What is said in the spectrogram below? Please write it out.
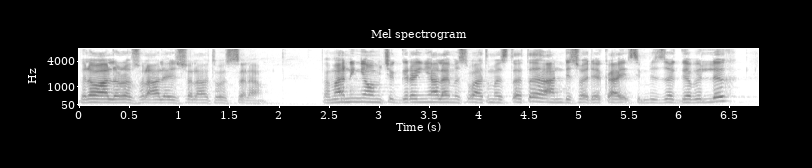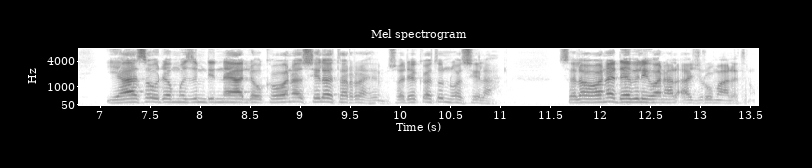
ብለዋል ረሱል عليه الصلاة والسلام። በማንኛውም ችግረኛ ላይ መስዋዕት መስጠትህ አንድ ሶደቃ ሲመዘገብልህ ያ ሰው ደግሞ ዝምድና ያለው ከሆነ صلة الرحم صدقة وصلة ስለሆነ double ይሆናል አጅሩ ማለት ነው።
